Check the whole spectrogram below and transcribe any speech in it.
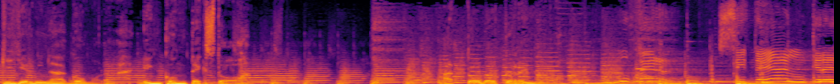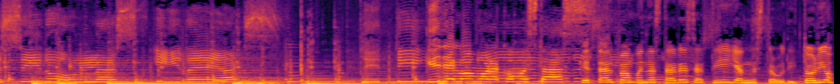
Guillermina Gómora en contexto. A todo terreno. Mujer, si te han crecido las ti. Guille Gómora, ¿cómo estás? ¿Qué tal, Pan? Buenas tardes a ti y a nuestro auditorio.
